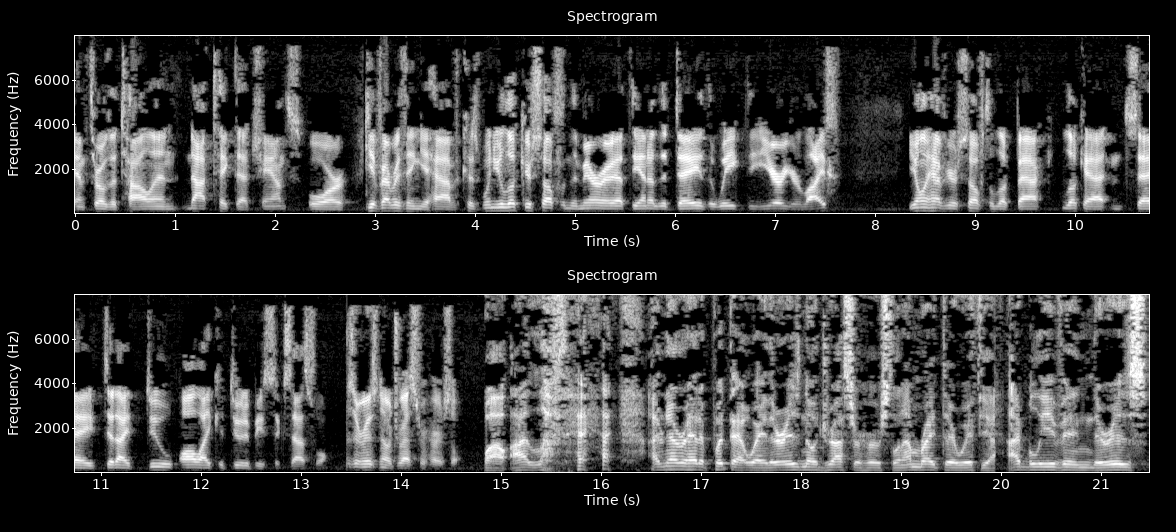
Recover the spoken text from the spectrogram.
and throw the towel in, not take that chance, or give everything you have. Because when you look yourself in the mirror at the end of the day, the week, the year, your life, you only have yourself to look back, look at, and say, did I do all I could do to be successful? There is no dress rehearsal. Wow, I love that. I've never had it put that way. There is no dress rehearsal, and I'm right there with you. I believe in there is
